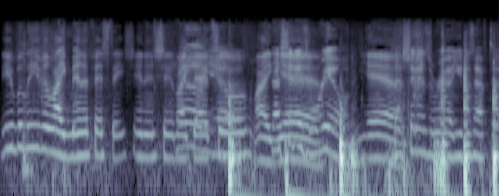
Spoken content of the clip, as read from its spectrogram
Do you believe in like manifestation and shit like Hell that yeah. too? Like that yeah, shit is real. yeah. That shit is real. You just have to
